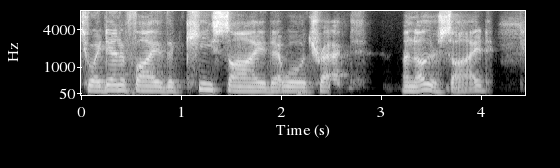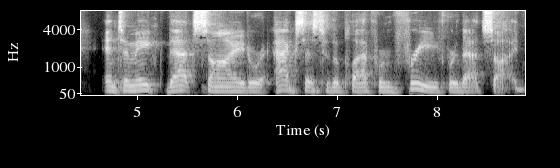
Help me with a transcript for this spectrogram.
to identify the key side that will attract another side and to make that side or access to the platform free for that side.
